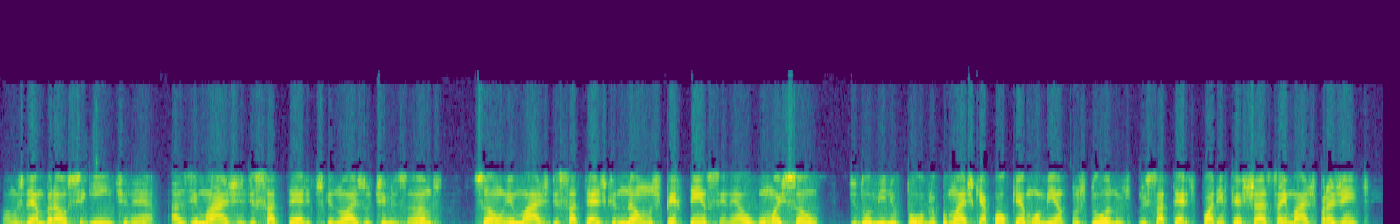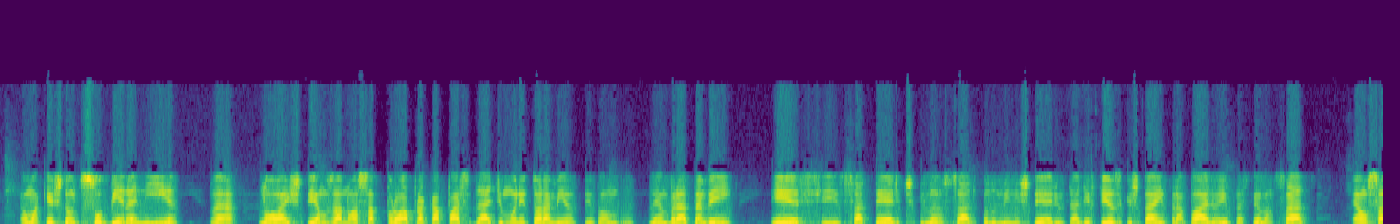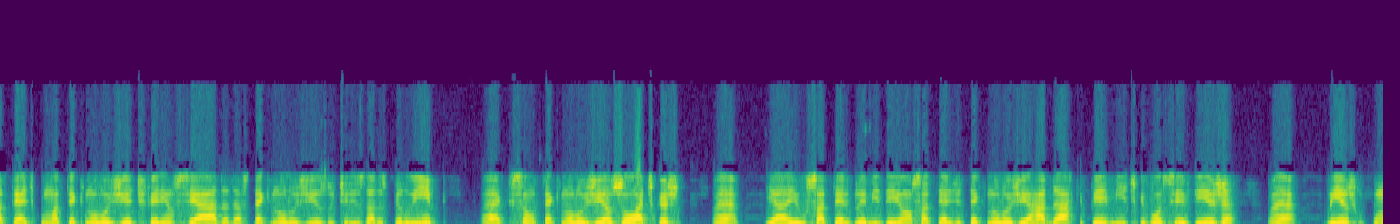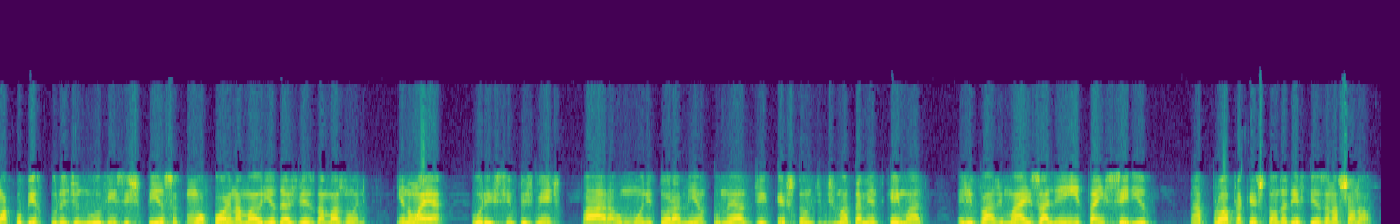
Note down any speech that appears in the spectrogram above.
Vamos lembrar o seguinte, né? As imagens de satélites que nós utilizamos são imagens de satélites que não nos pertencem, né? Algumas são de domínio público, mas que a qualquer momento os donos dos satélites podem fechar essa imagem para a gente. É uma questão de soberania, né? Nós temos a nossa própria capacidade de monitoramento. E vamos lembrar também, esse satélite lançado pelo Ministério da Defesa, que está em trabalho aí para ser lançado, é um satélite com uma tecnologia diferenciada das tecnologias utilizadas pelo INPE, né, que são tecnologias óticas, né, e aí o satélite do MD é um satélite de tecnologia radar que permite que você veja, né, mesmo com uma cobertura de nuvens espessa, como ocorre na maioria das vezes na Amazônia. E não é pura e simplesmente para o monitoramento né, de questão de desmatamento queimado. Ele vai mais além e está inserido na própria questão da defesa nacional.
